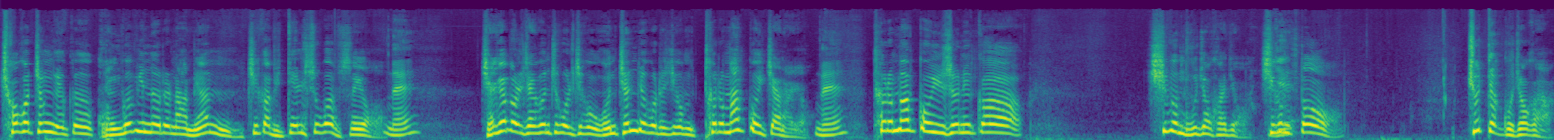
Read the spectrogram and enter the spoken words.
초고층 그 공급이 늘어나면 지갑이 뛸 수가 없어요. 네. 재개발 재건축을 지금 원천적으로 지금 틀어막고 있잖아요. 네. 틀어막고 있으니까 집은 부족하죠. 지금 예. 또 주택 구조가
